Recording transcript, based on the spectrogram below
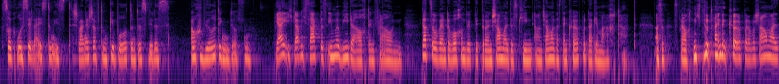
so große Leistung ist, Schwangerschaft und Geburt, und dass wir das auch würdigen dürfen. Ja, ich glaube, ich sage das immer wieder auch den Frauen. Gerade so während der Wochenbetreuung, schau mal das Kind an, schau mal, was dein Körper da gemacht hat. Also es braucht nicht nur deinen Körper, aber schau mal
